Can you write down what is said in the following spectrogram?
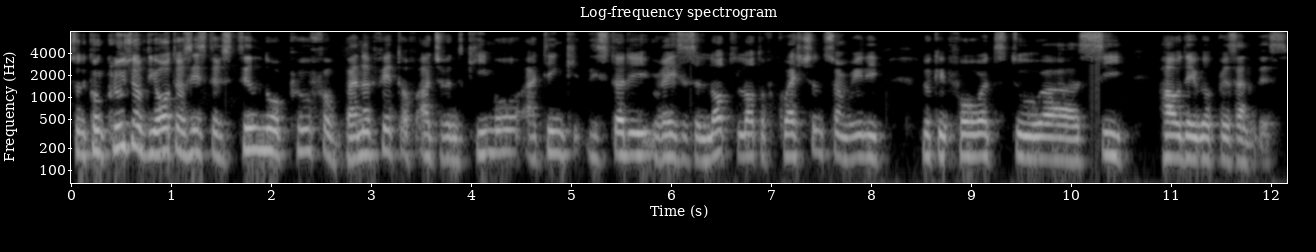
So the conclusion of the authors is there's still no proof of benefit of adjuvant chemo. I think this study raises a lot, lot of questions. So I'm really looking forward to uh, see how they will present this.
